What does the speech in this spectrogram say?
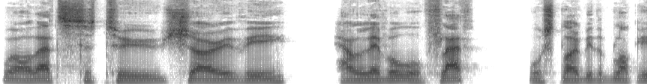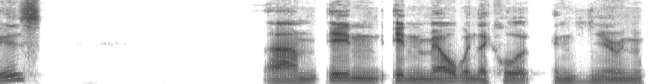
Well, that's to show the how level or flat or slopey the block is. Um, in in Melbourne, they call it engineering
